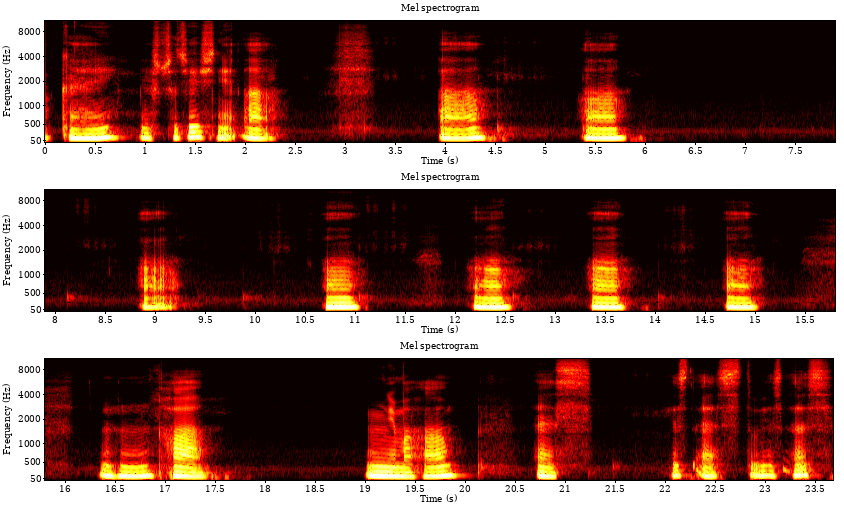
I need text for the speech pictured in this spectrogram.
Ok. Jeszcze gdzieś nie. A. A. A. A. A. A, A. Mhm. H. Nie ma H. S. Jest S. Tu jest S.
